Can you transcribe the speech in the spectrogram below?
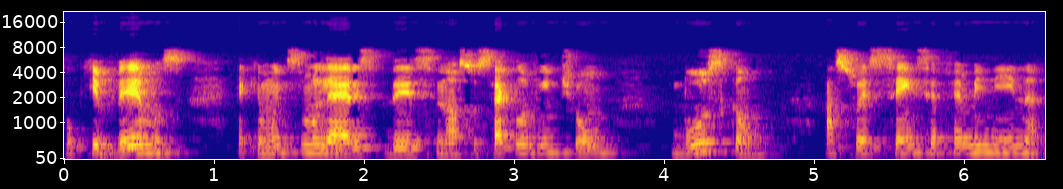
O que vemos é que muitas mulheres desse nosso século XXI buscam a sua essência feminina,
